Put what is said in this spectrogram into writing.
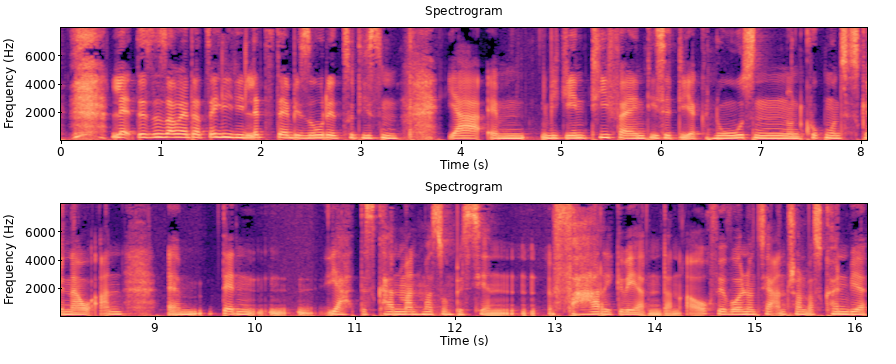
das ist ja tatsächlich die letzte Episode zu diesem, ja, ähm, wir gehen tiefer in diese Diagnosen und gucken uns das genau an. Ähm, denn ja, das kann manchmal so ein bisschen fahrig werden dann auch. Wir wollen uns ja anschauen, was können wir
